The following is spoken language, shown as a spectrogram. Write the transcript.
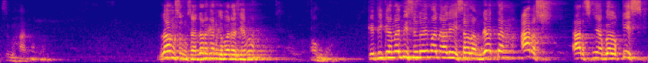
Subhanallah. Langsung sandarkan kepada siapa? Allah. Ketika Nabi Sulaiman alaihissalam datang ars, arsnya Balqis.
